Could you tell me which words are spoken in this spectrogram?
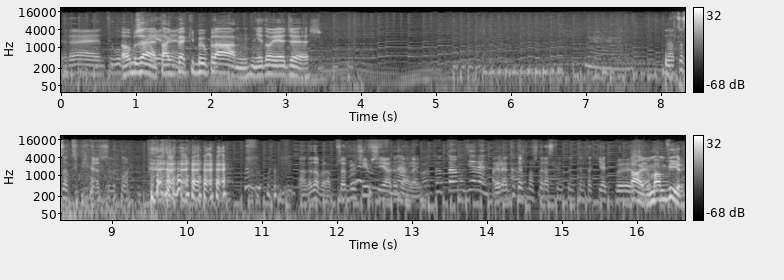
Ren, ty Dobrze, tak jaki był plan. Nie dojedziesz. No co za typiarz, no. Ale dobra, przewrócimy się i jadę dalej. Bo to tam, gdzie Ren Ren, ty też masz teraz ten, ten, ten taki jakby... Tak, ten? mam wir.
